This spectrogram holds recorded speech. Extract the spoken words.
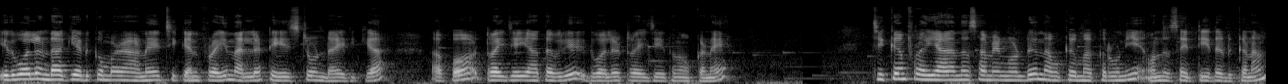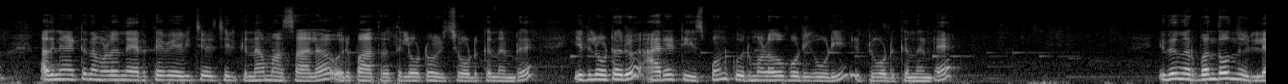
ഇതുപോലെ ഉണ്ടാക്കിയെടുക്കുമ്പോഴാണ് ചിക്കൻ ഫ്രൈ നല്ല ടേസ്റ്റും ഉണ്ടായിരിക്കുക. അപ്പോൾ ട്രൈ ചെയ്യാത്തവർ ഇതുപോലെ ട്രൈ ചെയ്ത് നോക്കണേ. ചിക്കൻ ഫ്രൈ ആകുന്ന സമയം കൊണ്ട് നമുക്ക് മക്രൂണി ഒന്ന് സെറ്റ് ചെയ്തെടുക്കണം. അതിനായിട്ട് നമ്മൾ നേരത്തെ വേവിച്ച് വെച്ചിരിക്കുന്ന മസാല ഒരു പാത്രത്തിലോട്ട് ഒഴിച്ചു കൊടുക്കുന്നുണ്ട്. ഇതിലോട്ടൊരു അര ടീസ്പൂൺ കുരുമുളക് പൊടി കൂടി ഇട്ട് കൊടുക്കുന്നുണ്ട്. ഇത് നിർബന്ധമൊന്നുമില്ല.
